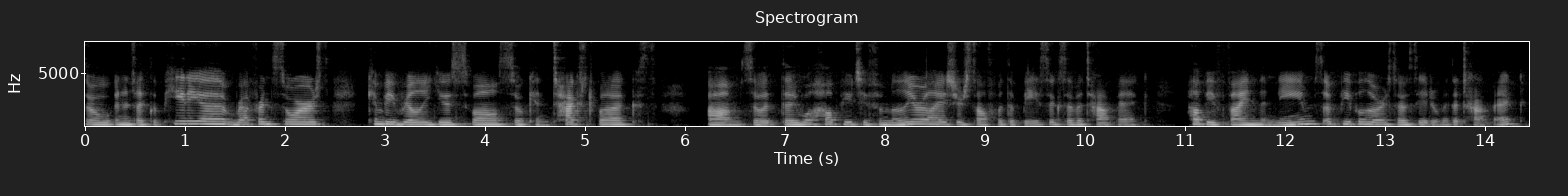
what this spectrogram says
So, an encyclopedia, reference source can be really useful, so can textbooks. Um, so, they will help you to familiarize yourself with the basics of a topic, help you find the names of people who are associated with a topic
